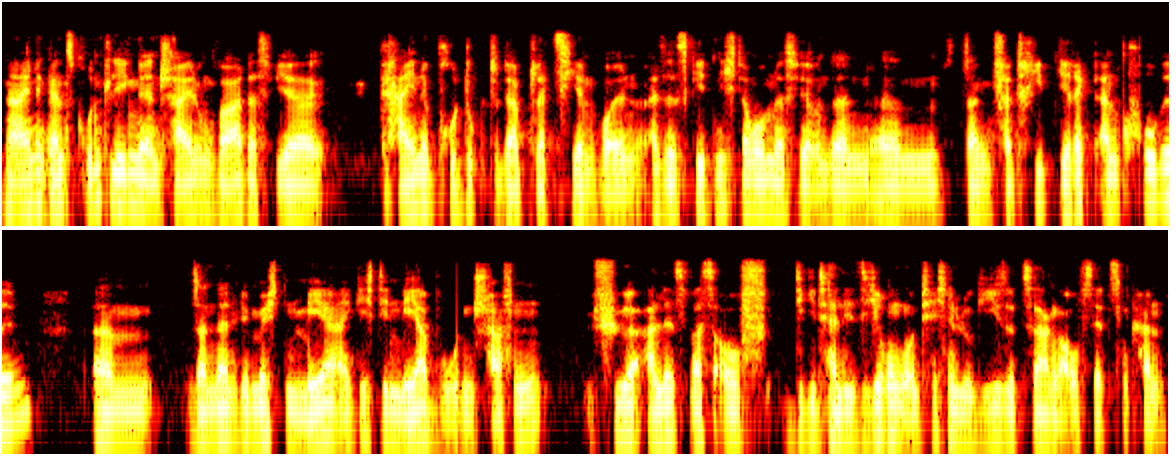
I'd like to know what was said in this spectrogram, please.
eine ganz grundlegende Entscheidung war, dass wir keine Produkte da platzieren wollen. Also es geht nicht darum, dass wir unseren ähm, sozusagen Vertrieb direkt ankurbeln, ähm, sondern wir möchten mehr eigentlich den Nährboden schaffen für alles, was auf Digitalisierung und Technologie sozusagen aufsetzen kann.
